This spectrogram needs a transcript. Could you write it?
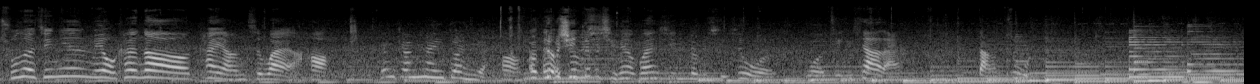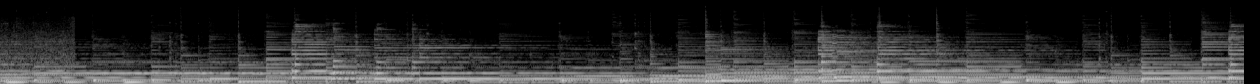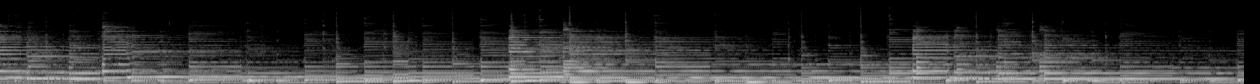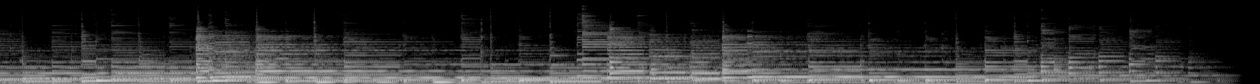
除了今天没有看到太阳之外啊，哈。刚刚那一段也。啊，哦，对不起，对不起，没有关系，对不起，是我我停下来挡住了。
